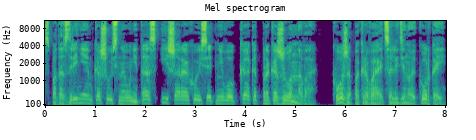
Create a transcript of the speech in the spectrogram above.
С подозрением кашусь на унитаз и шарахаюсь от него, как от прокаженного. Кожа покрывается ледяной коркой,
